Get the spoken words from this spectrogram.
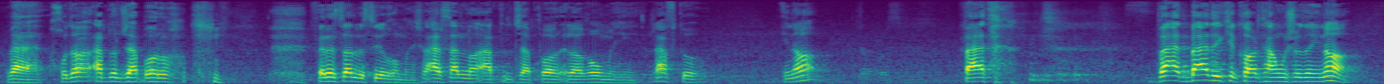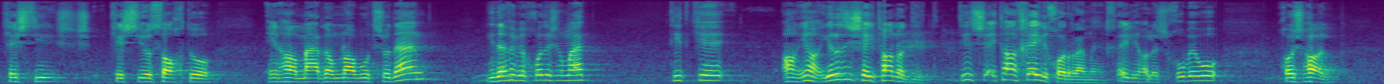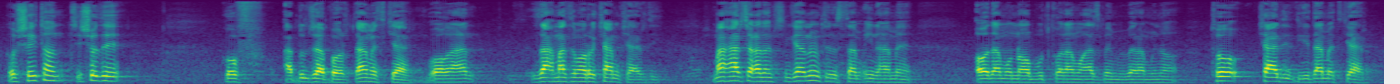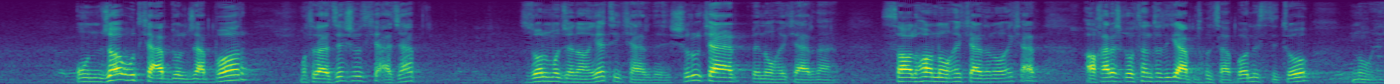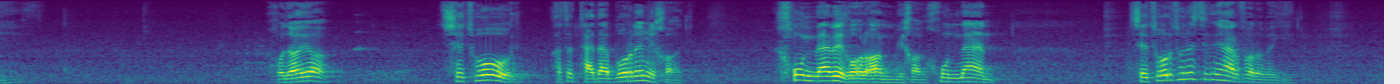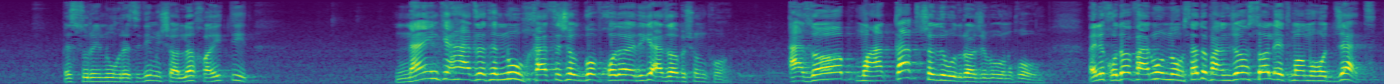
و خدا عبدالجبار رو فرستاد به سوی قومش. و ارسلنا عبدالجبار الى قومهی رفت و اینا. بعد بعد بعدی که کار تموم شده اینا کشتی کشتی و ساخت و اینها مردم نابود شدن یه دفعه به خودش اومد دید که آن یه روزی شیطان رو دید. دید شیطان خیلی خرمه خیلی حالش خوبه و خوشحال. گفت شیطان چی شده؟ گفت عبدالجبار دمت کرد واقعا زحمت ما رو کم کردی. من هر چقدر چیز میگم نمی‌تونستم این همه آدم رو نابود کنم و از بین ببرم اینا. تو کردی دیگه دمت کرد اونجا بود که عبدالجبار متوجه شد که عجب ظلم و جنایتی کرده. شروع کرد به نوحه کردن. سالها نوحه کرد و نوحه کرد. آخرش گفتن تو دیگه عبدالجبار نیستی تو نوحی. خدایا چطور؟ اصلا تدبر نمی‌خواد. خوندن قرآن می‌خواد خوندن. چطور تونستید این حرفا رو بگید؟ به سوره نوح رسیدیم انشالله خواهید دید. نه اینکه حضرت نوح خسته شد گفت خدای دیگه عذابشون کن. عذاب محقق شده بود راجع به اون قوم. ولی خدا فرمود 950 سال اتمام حجت.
